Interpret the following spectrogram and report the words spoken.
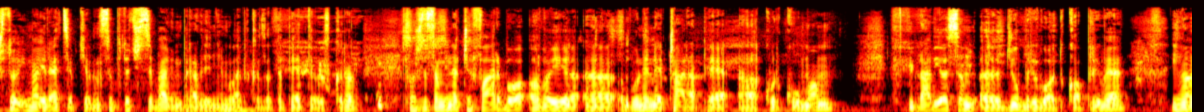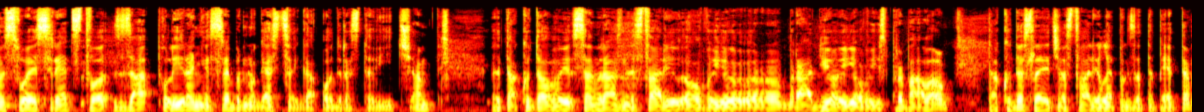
što ima i recept jedan sup, to će se bavim pravljenjem lepka za tapete uskoro, pošto sam inače farbo ovaj, uh, vunene čarape uh, kurkumom, Pravio sam uh, džubrivo od koprive, imam svoje sredstvo za poliranje srebrnog escajga od rastavića, tako da ovaj, sam razne stvari ovaj, radio i ovaj, isprobavao, tako da sledeća stvar je lepak za tapeta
